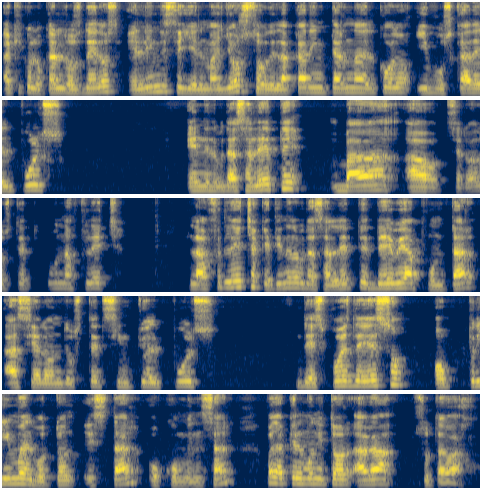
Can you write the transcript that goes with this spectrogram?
Hay que colocar los dedos, el índice y el mayor sobre la cara interna del codo y buscar el pulso. En el brazalete va a observar usted una flecha la flecha que tiene el brazalete debe apuntar hacia donde usted sintió el pulso. Después de eso, oprima el botón Start o Comenzar para que el monitor haga su trabajo.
